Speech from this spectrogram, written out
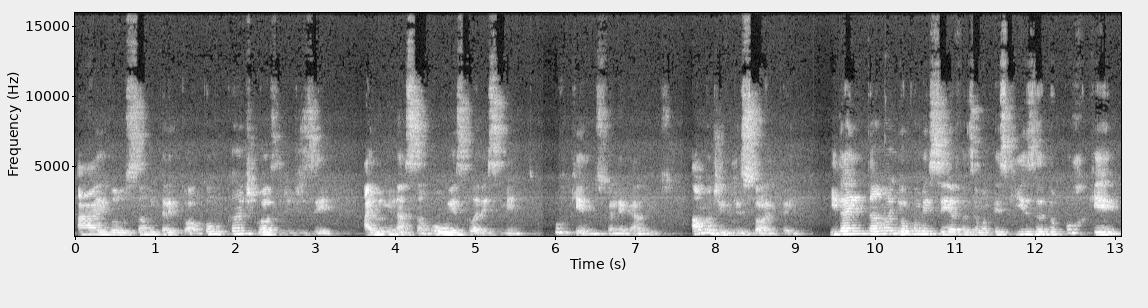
a evolução intelectual? Como Kant gosta de dizer, a iluminação ou o esclarecimento. Por que nos foi negado isso? Há uma dívida histórica aí. E daí então eu comecei a fazer uma pesquisa do porquê.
